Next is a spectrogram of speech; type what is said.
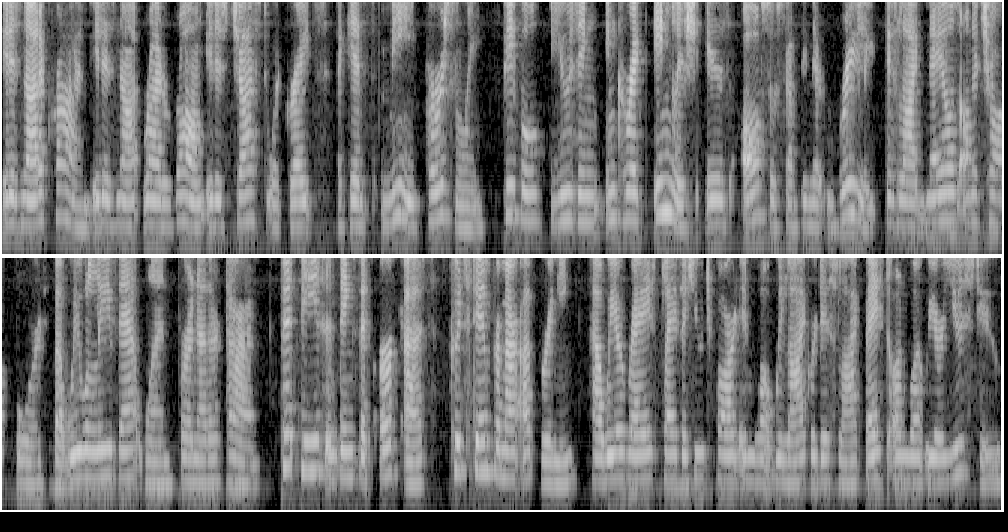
it is not a crime, it is not right or wrong, it is just what grates against me personally. People using incorrect English is also something that really is like nails on a chalkboard, but we will leave that one for another time. Pet peeves and things that irk us could stem from our upbringing. How we are raised plays a huge part in what we like or dislike based on what we are used to.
